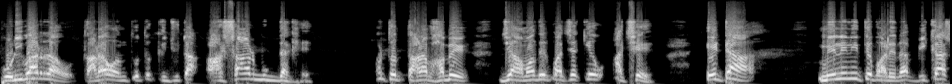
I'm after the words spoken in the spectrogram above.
পরিবাররাও তারা অন্তত কিছুটা আশার মুখ দেখে। অর্থাৎ তারা ভাবে যে আমাদের পাশে কেউ আছে। এটা মেনে নিতে পারে না। বিকাশ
